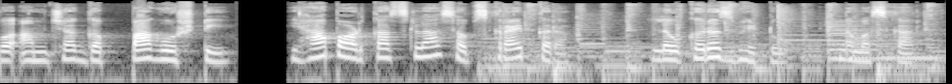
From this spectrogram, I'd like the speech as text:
व आमच्या गप्पा गोष्टी ह्या पॉडकास्टला सबस्क्राईब करा. लवकरच भेटू. नमस्कार.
